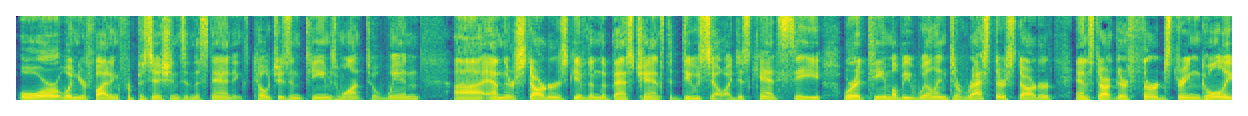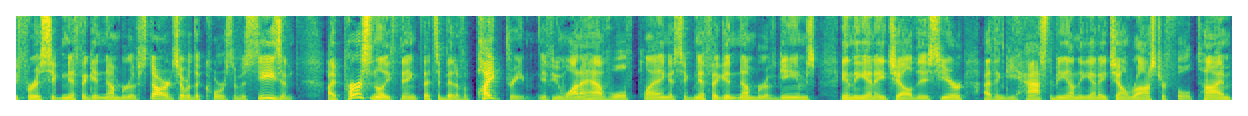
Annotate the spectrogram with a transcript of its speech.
or when you're fighting for positions in the standings. Coaches and teams want to win. Uh, and their starters give them the best chance to do so. I just can't see where a team will be willing to rest their starter and start their third string goalie for a significant number of starts over the course of a season. I personally think that's a bit of a pipe dream. If you want to have Wolf playing a significant number of games in the NHL this year, I think he has to be on the NHL roster full time,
